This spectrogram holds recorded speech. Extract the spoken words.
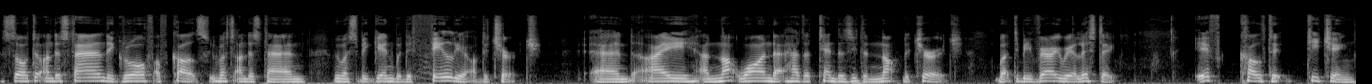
So to understand the growth of cults, we must understand, we must begin with the failure of the church. And I am not one that has a tendency to knock the church, but to be very realistic, if cult teaching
